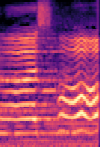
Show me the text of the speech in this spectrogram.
the sun.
